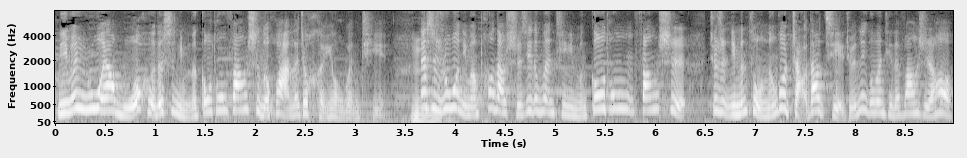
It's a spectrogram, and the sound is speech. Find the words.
你们如果要磨合的是你们的沟通方式的话，那就很有问题。但是如果你们碰到实际的问题，你们沟通方式就是你们总能够找到解决那个问题的方式，然后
